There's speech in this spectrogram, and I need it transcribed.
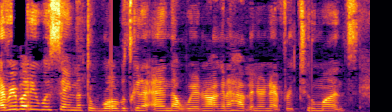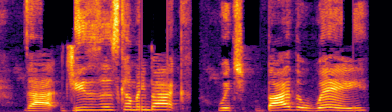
everybody was saying that the world was gonna end, that we're not gonna have internet for two months, that Jesus is coming back, which, by the way,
